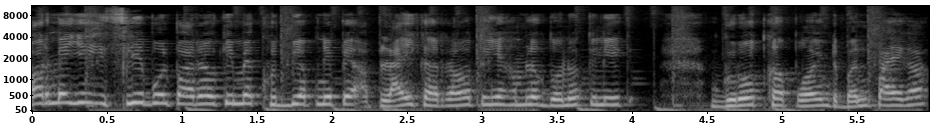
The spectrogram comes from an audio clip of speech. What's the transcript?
और मैं ये इसलिए बोल पा रहा हूँ कि मैं खुद भी अपने पे अप्लाई कर रहा हूँ तो ये हम लोग दोनों के लिए एक ग्रोथ का पॉइंट बन पाएगा।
